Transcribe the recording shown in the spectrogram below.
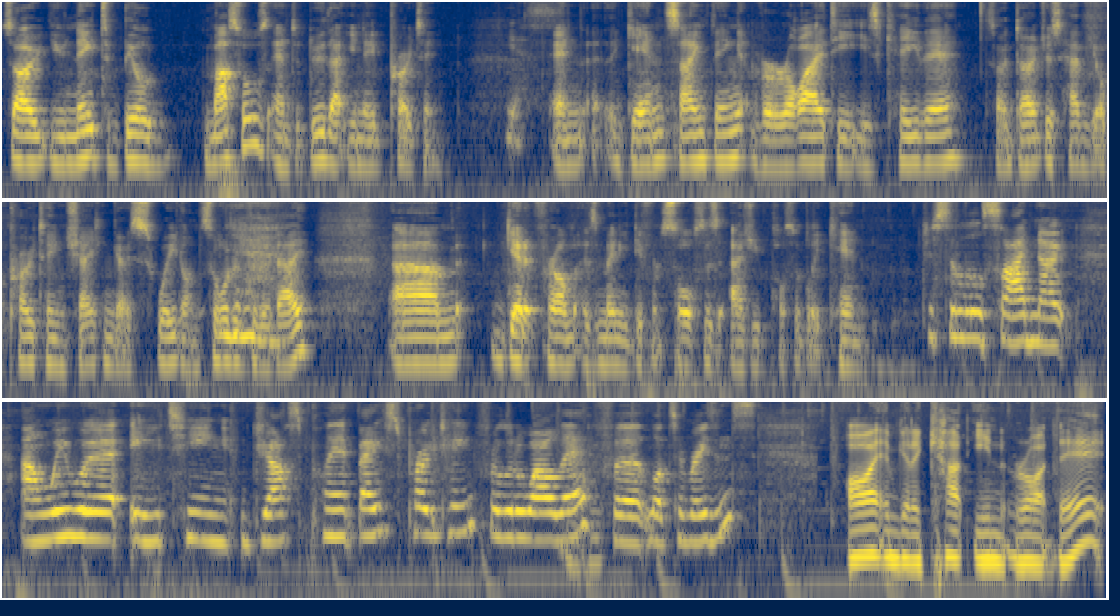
So you need to build muscles, and to do that, you need protein. Yes. And again, same thing, variety is key there. So don't just have your protein shake and go, sweet, I'm sorted for the day. Um, get it from as many different sources as you possibly can. Just a little side note. Um, we were eating just plant based protein for a little while there for lots of reasons. I am going to cut in right there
